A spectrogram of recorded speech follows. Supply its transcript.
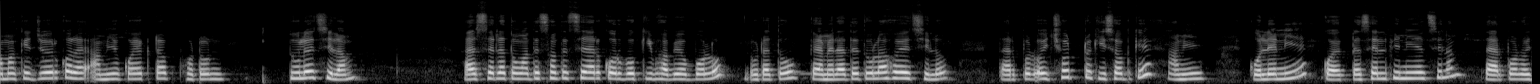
আমাকে জোর করায় আমিও কয়েকটা ফটো তুলেছিলাম। আর সেটা তোমাদের সাথে শেয়ার করব কীভাবে বলো? ওটা তো ক্যামেরাতে তোলা হয়েছিল। তারপর ওই ছোট্ট কিসবকে আমি কোলে নিয়ে কয়েকটা সেলফি নিয়েছিলাম। তারপর ওই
